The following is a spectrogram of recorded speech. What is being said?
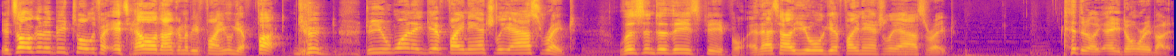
It's all going to be totally fine. It's hella not going to be fine. You're going to get fucked. Dude, do you want to get financially ass raped? Listen to these people, and that's how you will get financially ass raped. They're like, hey, don't worry about it.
